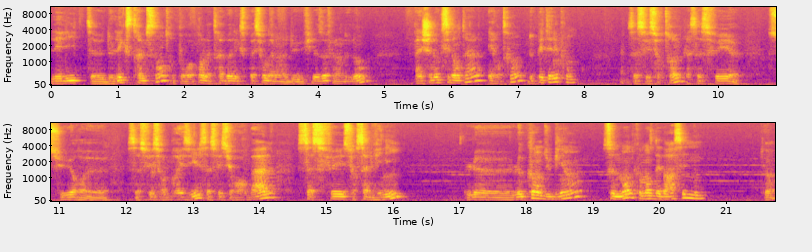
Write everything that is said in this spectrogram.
l'élite de l'extrême centre, pour reprendre la très bonne expression du philosophe Alain Deneau, à l'échelle occidentale, est en train de péter les plombs. Ça se fait sur Trump, là ça se fait euh, sur, euh, ça se fait sur le Brésil, ça se fait sur Orban, ça se fait sur Salvini. Le, le camp du bien se demande comment se débarrasser de nous. Tu vois?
